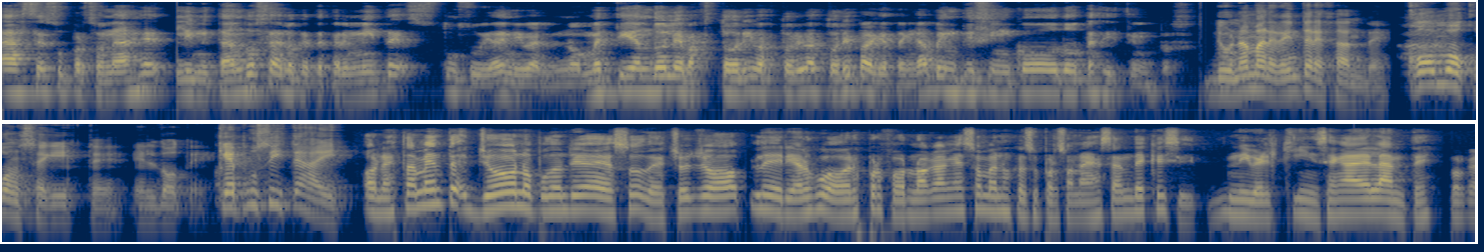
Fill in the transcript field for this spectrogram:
hace su personaje limitándose a lo que te permite tu subida de nivel, no metiéndole backstory, backstory, backstory para que tenga 25 dotes distintos. De una manera interesante. ¿Cómo conseguiste el dote? ¿Qué pusiste ahí? Honestamente, yo no pondría eso. De hecho, yo le diría a los jugadores, por favor, no hagan eso menos que sus personajes sean de que sí, nivel 15 en adelante. Porque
